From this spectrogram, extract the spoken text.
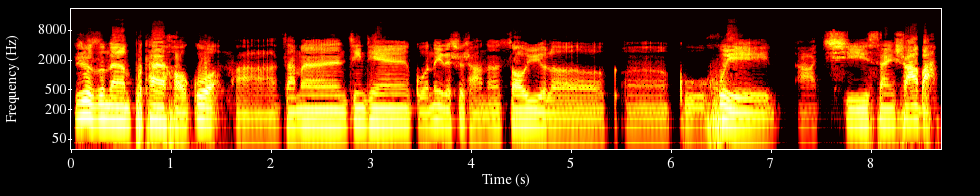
日子呢不太好过啊。咱们今天国内的市场呢遭遇了呃股汇啊七三杀吧。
